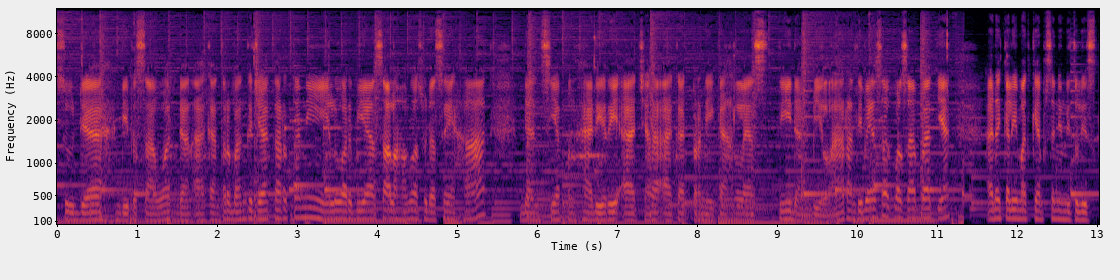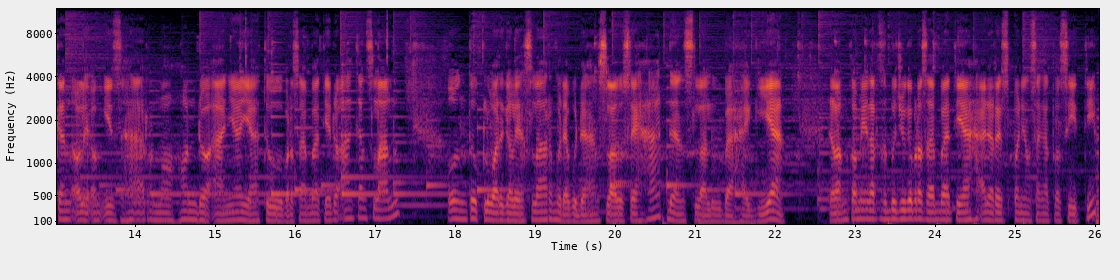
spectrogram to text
sudah di pesawat dan akan terbang ke Jakarta nih, luar biasa, Alhamdulillah sudah sehat dan siap menghadiri acara akad pernikahan Lesti dan Bilar nanti besok, persahabat ya. Ada kalimat caption yang dituliskan oleh Om Izhar, mohon doanya ya tuh persahabat ya doakan selalu untuk keluarga Leslar mudah-mudahan selalu sehat dan selalu bahagia. Dalam komentar tersebut juga persahabat ya, ada respon yang sangat positif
